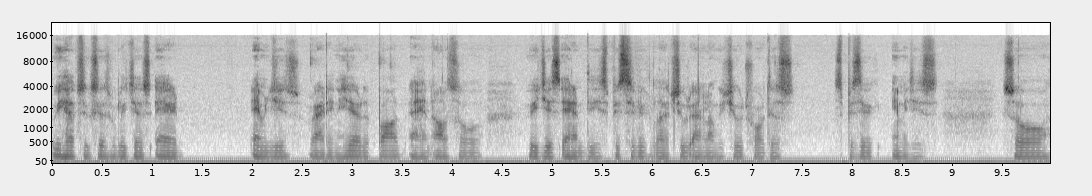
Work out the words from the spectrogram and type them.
we have successfully just add images right in here the path and also we just add the specific latitude and longitude for this specific images. So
